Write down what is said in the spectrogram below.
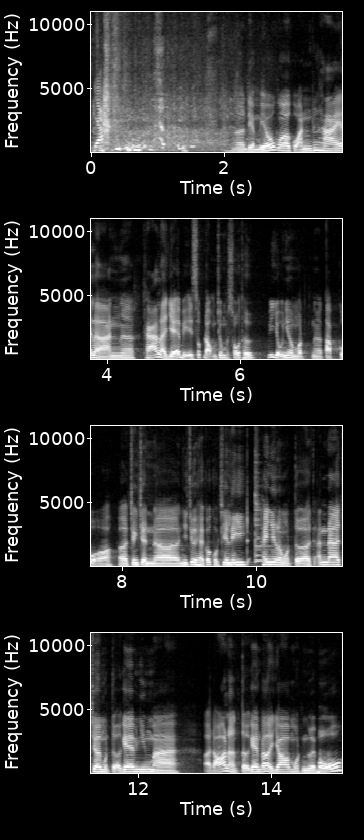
Dạ. Ờ, điểm yếu của, của anh thứ hai là anh ờ, khá là dễ bị xúc động trước một số thứ. Ví dụ như một ờ, tập của ờ, chương trình ờ, như chưa hề có cuộc chia ly hay như là một tựa anh đã chơi một tựa game nhưng mà ở đó là tựa game đó là do một người bố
